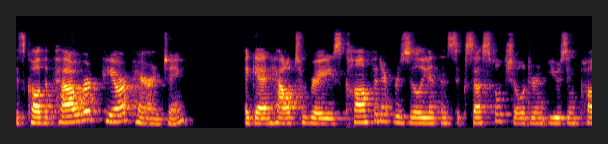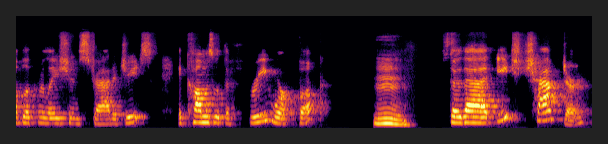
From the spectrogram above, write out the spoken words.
It's called The Power of PR Parenting. Again, how to raise confident, resilient, and successful children using public relations strategies. It comes with a free workbook Mm. So that each chapter,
